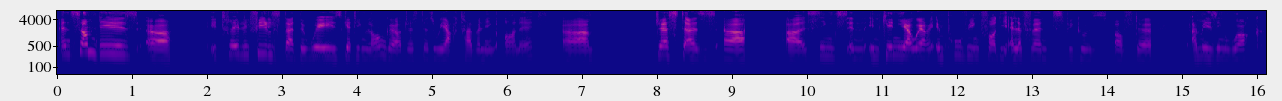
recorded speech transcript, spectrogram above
And some days uh, it really feels that the way is getting longer just as we are traveling on it. Um, just as uh, uh, things in, in Kenya were improving for the elephants because of the amazing work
